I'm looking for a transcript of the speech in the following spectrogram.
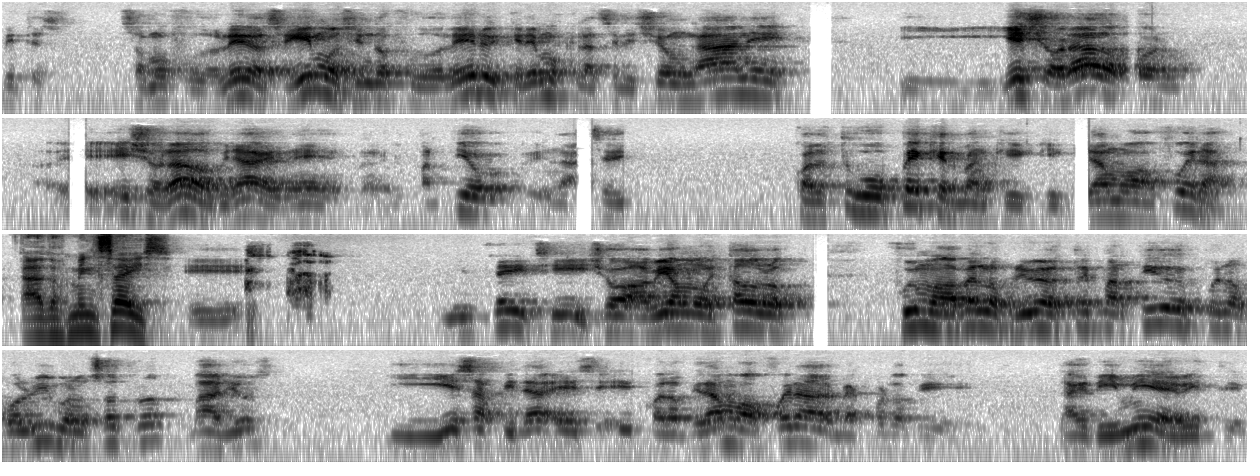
viste, somos futboleros, seguimos siendo futboleros y queremos que la selección gane. Y he llorado con, he llorado, mirá, en el partido, cuando estuvo Peckerman, que, quedamos afuera. A 2006. Eh, 2006, sí, yo habíamos estado, los, fuimos a ver los primeros tres partidos, después nos volvimos nosotros, varios, y esa ese, cuando quedamos afuera, me acuerdo que lagrimé, ¿viste?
